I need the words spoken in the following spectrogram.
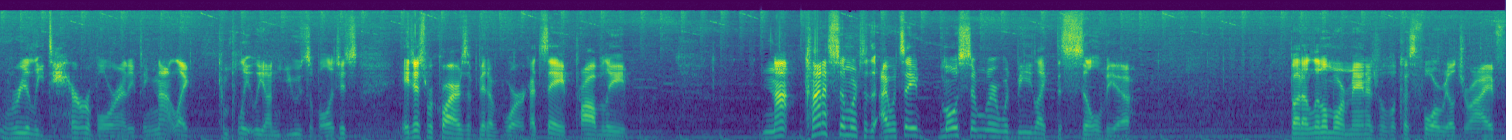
really terrible or anything, not like completely unusable. It just it just requires a bit of work. I'd say probably not kind of similar to the I would say most similar would be like the Silvia but a little more manageable because four-wheel drive.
